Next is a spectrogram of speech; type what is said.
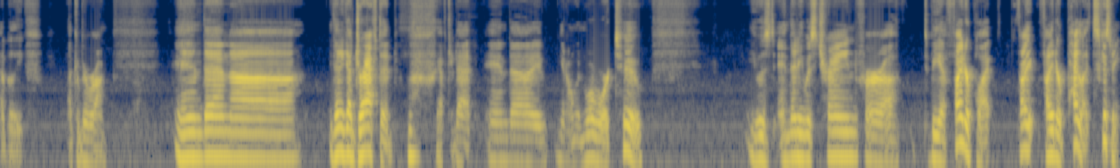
I believe. I could be wrong. And then uh, then he got drafted after that. And, uh, you know, in World War II, he was, and then he was trained for uh, to be a fighter pilot, fight, fighter pilot. Excuse me.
